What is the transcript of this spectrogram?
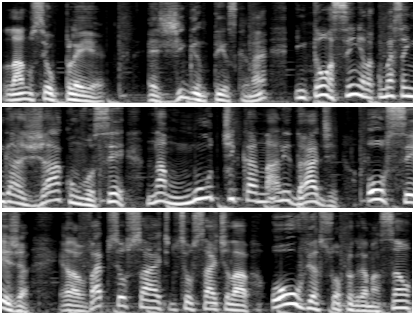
lá no seu player? É gigantesca, né? Então assim ela começa a engajar com você na multicanalidade, ou seja, ela vai para o seu site, do seu site lá ouve a sua programação,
